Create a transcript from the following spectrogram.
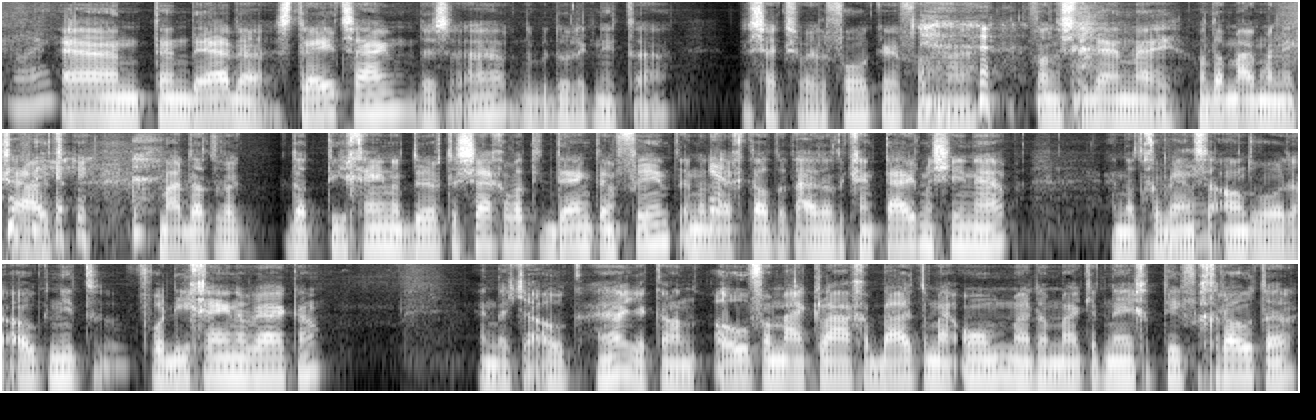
Mooi. En ten derde straight zijn. Dus eh dan bedoel ik niet de seksuele voorkeur van, van de student mee. Want dat maakt me niks uit. Maar dat, we, dat diegene durft te zeggen wat hij denkt en vindt. En dan Ja. leg ik altijd uit dat ik geen tijdmachine heb. En dat gewenste antwoorden ook niet voor diegene werken. En dat je ook, hè, je kan over mij klagen, buiten mij om. Maar dan maak je het negatieve groter.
